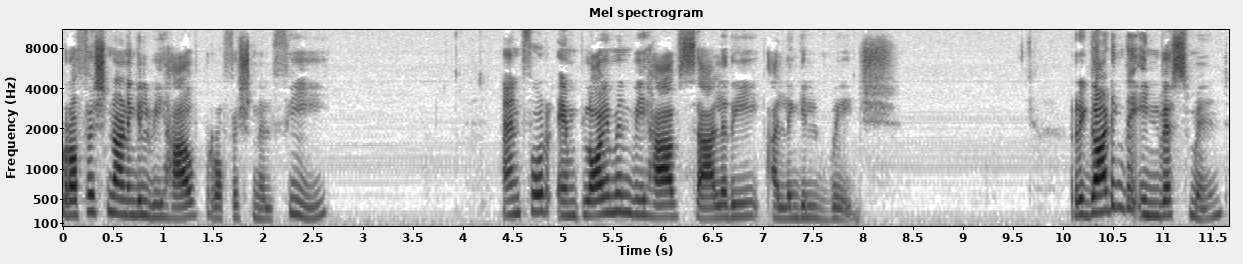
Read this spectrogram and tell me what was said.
പ്രൊഫഷനാണെങ്കിൽ വി ഹാവ് പ്രൊഫഷണൽ ഫീ ആൻഡ് ഫോർ എംപ്ലോയ്മെൻറ്റ് വി ഹാവ് സാലറി അല്ലെങ്കിൽ വേജ് റിഗാർഡിംഗ് ദ ഇൻവെസ്റ്റ്മെൻറ്റ്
